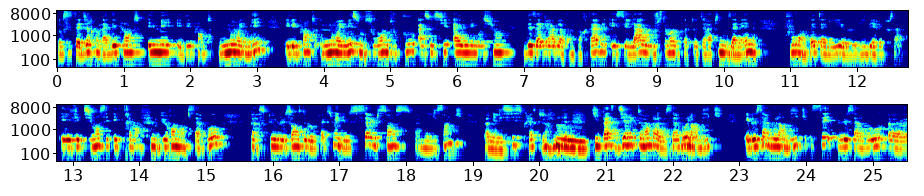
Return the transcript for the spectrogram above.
Donc c'est-à-dire qu'on a des plantes aimées et des plantes non aimées, et les plantes non aimées sont souvent du coup associées à une émotion désagréable, inconfortable, et c'est là où justement l'olfactothérapie nous amène pour en fait aller euh, libérer tout ça. Et effectivement, c'est extrêmement fulgurant dans le cerveau parce que le sens de l'olfaction est le seul sens parmi les cinq, parmi les six presque, j'ai envie de dire, Hmm. qui passe directement par le cerveau limbique Et le cerveau limbique, c'est le cerveau euh,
